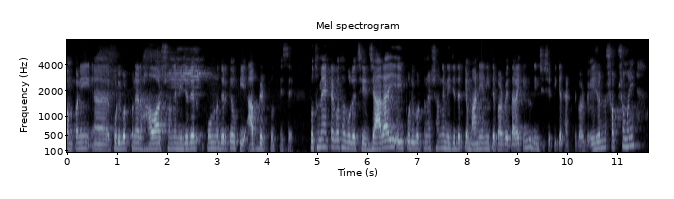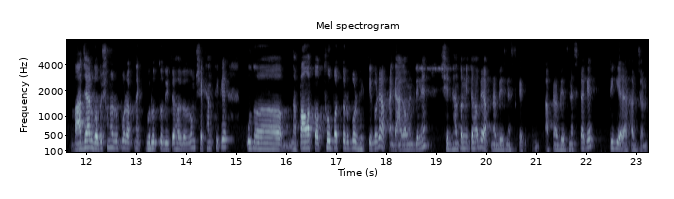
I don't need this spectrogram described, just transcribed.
কোম্পানি পরিবর্তনের হাওয়ার সঙ্গে নিজেদের পণ্যদেরকেও কি আপডেট করতেছে। প্রথমে একটা কথা বলেছি, যারাই এই পরিবর্তনের সঙ্গে নিজেদেরকে মানিয়ে নিতে পারবে, তারাই কিন্তু দিন শেষে টিকে থাকতে পারবে। এই জন্য সবসময় বাজার গবেষণার উপর আপনাকে গুরুত্ব দিতে হবে এবং সেখান থেকে পাওয়া তথ্য উপাত্তর উপর ভিত্তি করে আপনাকে আগামী দিনে সিদ্ধান্ত নিতে হবে আপনার বিজনেসকে আপনার বিজনেসটাকে টিকিয়ে রাখার জন্য।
